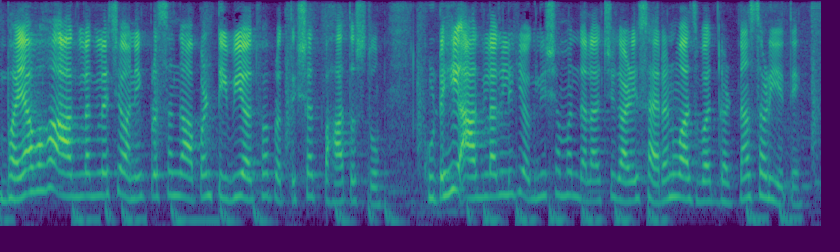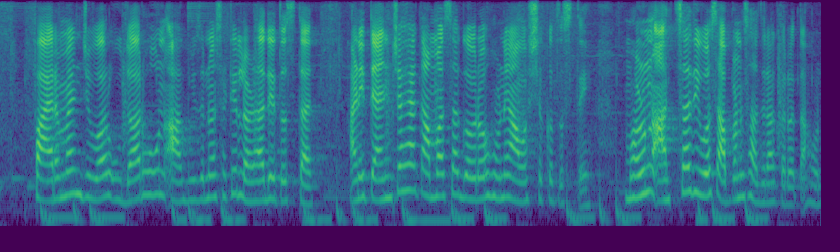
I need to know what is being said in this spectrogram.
भयावह आग लागल्याचे अनेक प्रसंग आपण टी व्ही अथवा प्रत्यक्षात पाहत असतो. कुठेही आग लागली की अग्निशमन दलाची गाडी सायरन वाजवत घटनास्थळी येते. फायरमॅन जीवावर उदार होऊन आग विजवण्यासाठी लढा देत असतात आणि त्यांच्या ह्या कामाचा गौरव होणे आवश्यकच असते. म्हणून आजचा दिवस आपण साजरा करत आहोत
